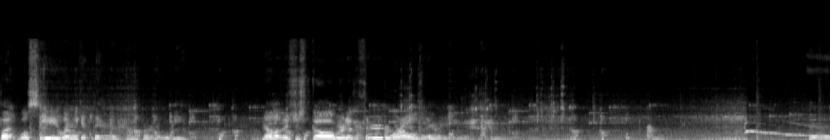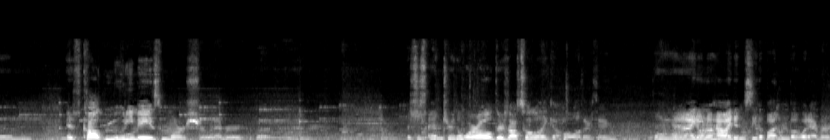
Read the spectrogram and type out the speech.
but we'll see when we get there how hard it will be. Now let's just go over to the third world area here. Um, it's called Moody Maze Marsh or whatever, but let's just enter the world. There's also like a whole other thing. Eh, I don't know how I didn't see the button, but whatever.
